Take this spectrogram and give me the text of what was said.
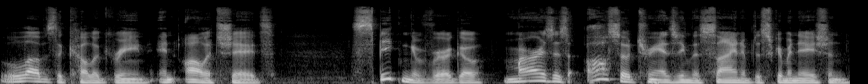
loves the color green in all its shades. Speaking of Virgo, Mars is also transiting the sign of discrimination.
